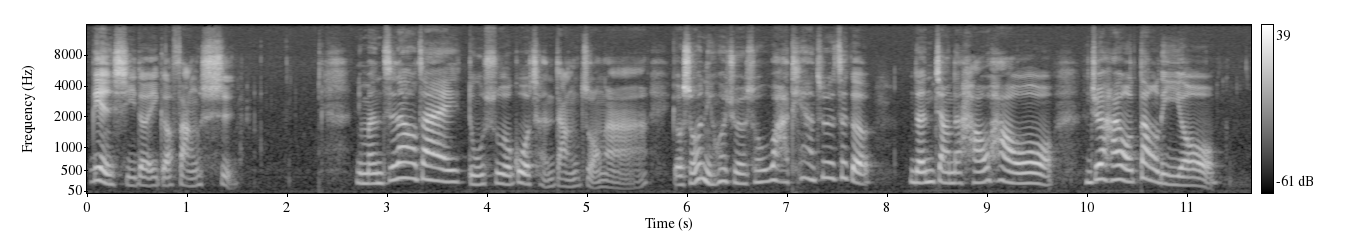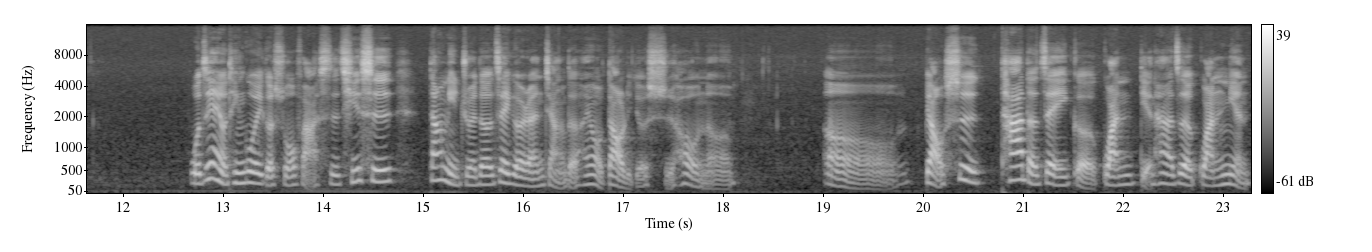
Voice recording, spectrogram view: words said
练习的一个方式。你们知道，在读书的过程当中啊，有时候你会觉得说，哇，天啊，就是这个人讲的好好哦，你觉得好有道理哦。我之前有听过一个说法是，其实当你觉得这个人讲的很有道理的时候呢，呃，表示他的这一个观点，他的这个观念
